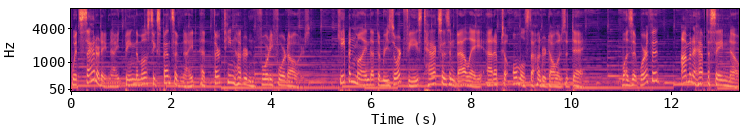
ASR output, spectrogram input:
with Saturday night being the most expensive night at $1,344. Keep in mind that the resort fees, taxes, and valet add up to almost $100 a day. Was it worth it? I'm going to have to say no.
